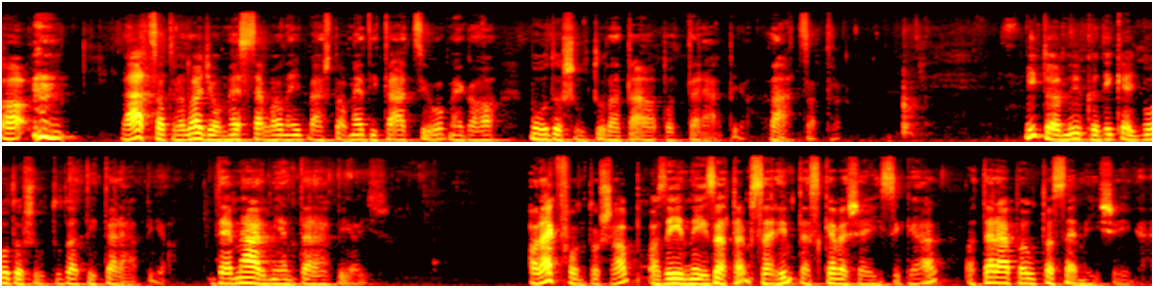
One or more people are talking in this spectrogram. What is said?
A látszatra nagyon messze van egymást a meditáció, meg a módosult tudatállapot terápia. Látszatra. Mitől működik egy módosult tudati terápia? De mármilyen terápia is. A legfontosabb, az én nézetem szerint, ezt kevesen hiszik el, a terapeuta személyisége.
